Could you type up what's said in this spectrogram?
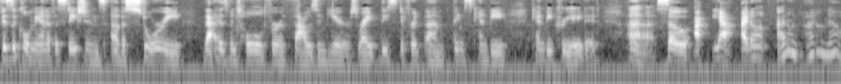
physical manifestations of a story that has been told for a thousand years, right? These different um, things can be can be created. Uh, so I, yeah, I don't, I don't, I don't know.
